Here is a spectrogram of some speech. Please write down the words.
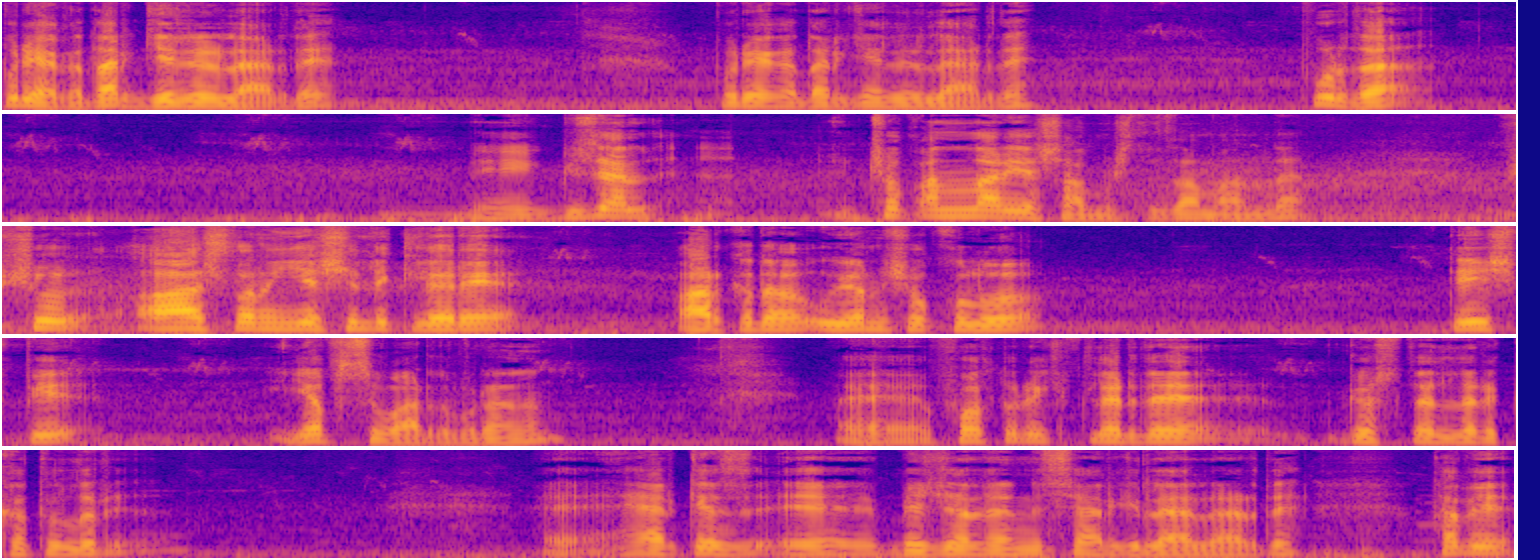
buraya kadar gelirlerdi. Buraya kadar gelirlerdi. Burada e, güzel çok anılar yaşanmıştı zamanında. Şu ağaçların yeşillikleri, arkada uyanış okulu, değişik bir yapısı vardı buranın. E, folklor ekipleri de gösterilere katılır. E, herkes e, becerilerini sergilerlerdi. Tabi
